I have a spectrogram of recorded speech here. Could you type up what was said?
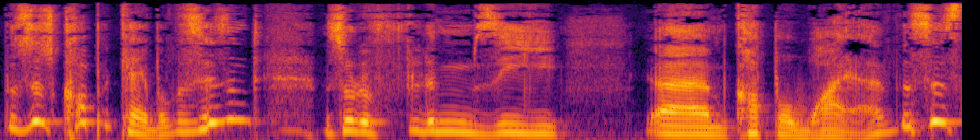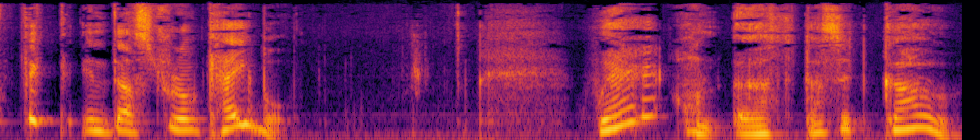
This is copper cable. This isn't a sort of flimsy um, copper wire. This is thick industrial cable. Where on earth does it go?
